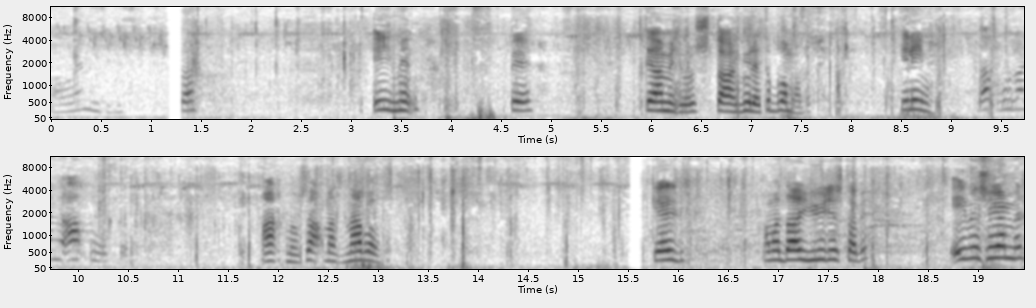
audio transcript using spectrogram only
Mı gideceğiz? Eymen ve devam ediyoruz. Daha göleti bulamadık. Gel Eymen. Bak buradan ya akmıyor. su. Akmıyorsa akmaz. Ne yapalım? Geldik. Ama daha yürüyeceğiz tabi. Eymen söylen ver.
